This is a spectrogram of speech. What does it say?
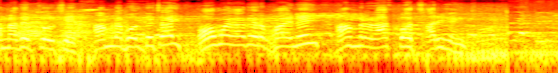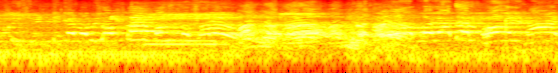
আমাদের চলছে। আমরা বলতে চাই অময়াদের ভয় নেই, আমরা রাজপথ ছাড়ি নেই তৃণমূলী সিন্ডিকেট অবিলম্বে বন্ধ করো বন্ধ করো বন্ধ করো অবয়াদের ভয় নাই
